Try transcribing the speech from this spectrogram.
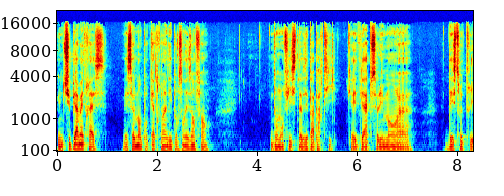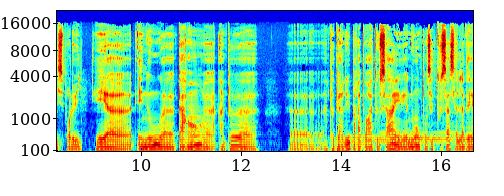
une super maîtresse, mais seulement pour 90% des enfants, dont mon fils ne faisait pas partie, qui a été absolument euh, destructrice pour lui. Et, euh, nous, euh, parents, un peu, peu perdus par rapport à tout ça, et nous, on pensait que tout ça, ça l'avait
